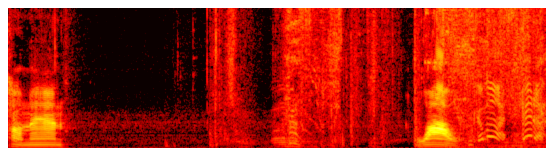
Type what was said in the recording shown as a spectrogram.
Oh, man. Wow. Come on, hit him.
